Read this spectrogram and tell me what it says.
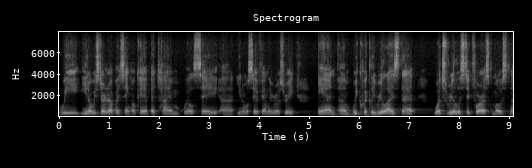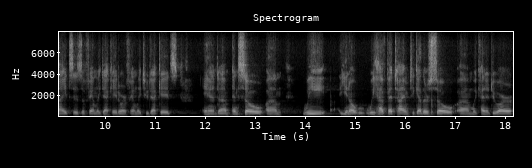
we you know we started out by saying okay at bedtime we'll say uh, you know we'll say a family rosary. And um, we quickly realized that what's realistic for us most nights is a family decade or a family two decades. And um, and so um, we, you know, we have bedtime together, so um, we kind of do our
